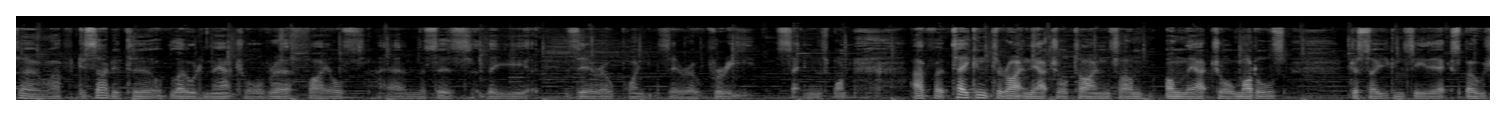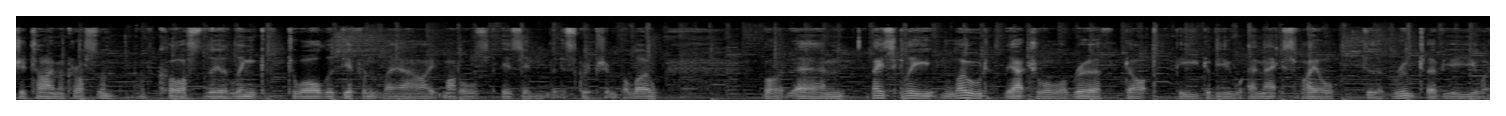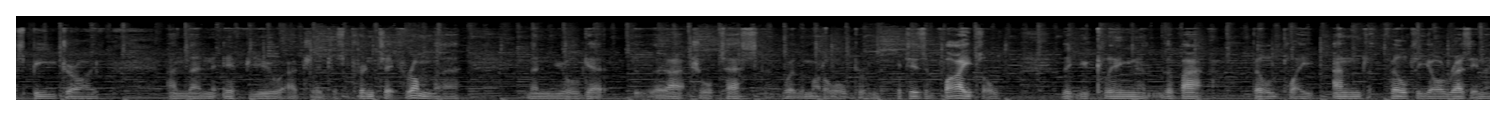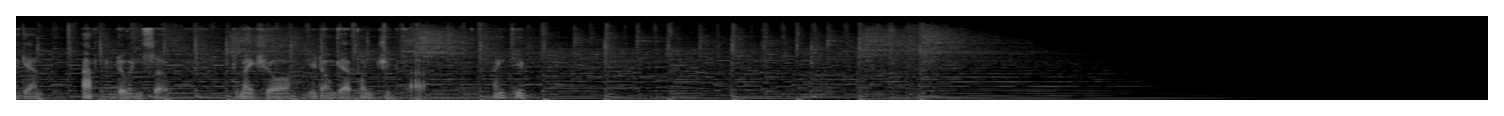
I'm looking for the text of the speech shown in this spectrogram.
So I've decided to upload my actual RERF files and this is the 0.03 settings one. I've uh, taken to writing the actual times on, on the actual models just so you can see the exposure time across them. Of course the link to all the different layer height models is in the description below but um, basically load the actual RERF.pwmx file to the root of your USB drive and then if you actually just print it from there then you'll get the actual test where the model will print. It is vital that you clean the back build plate and filter your resin again after doing so to make sure you don't get punctured vat. Thank you.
